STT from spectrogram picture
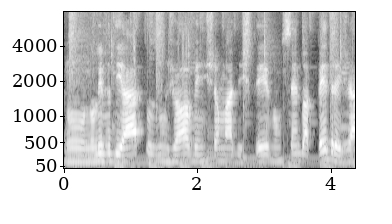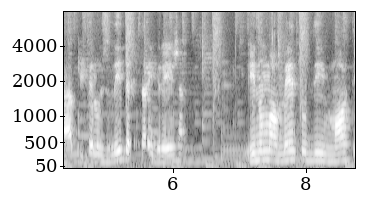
no, no livro de Atos um jovem chamado Estevão sendo apedrejado pelos líderes da igreja e no momento de morte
